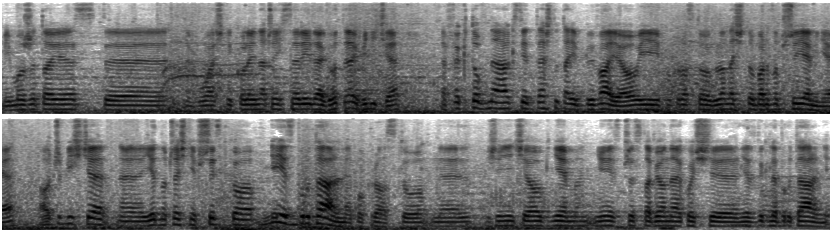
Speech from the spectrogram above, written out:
Mimo, że to jest e, właśnie kolejna część serii LEGO, to jak widzicie, efektowne akcje też tutaj bywają i po prostu ogląda się to bardzo przyjemnie. A oczywiście e, jednocześnie wszystko nie jest brutalne po prostu. E, ogniem nie jest przedstawione jakoś e, niezwykle brutalnie.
